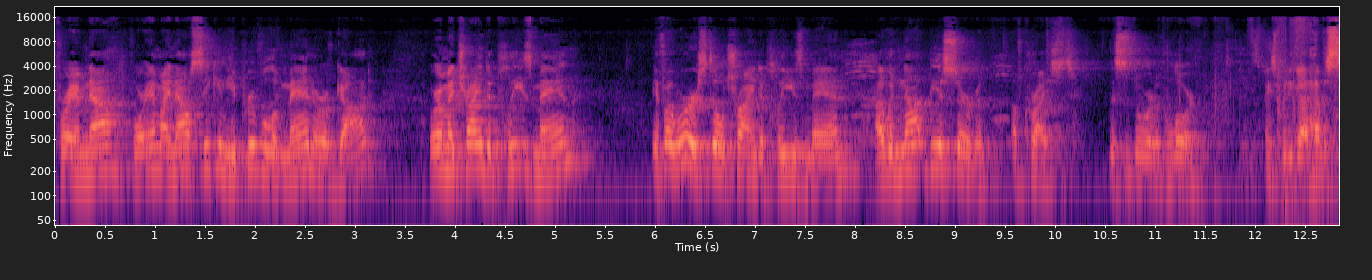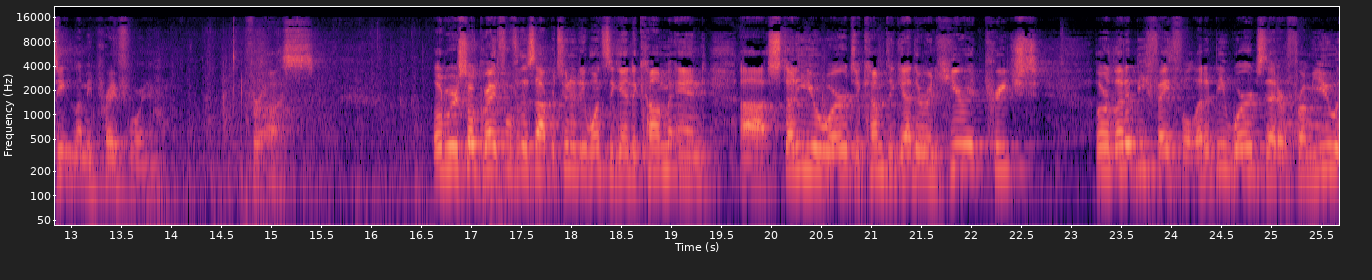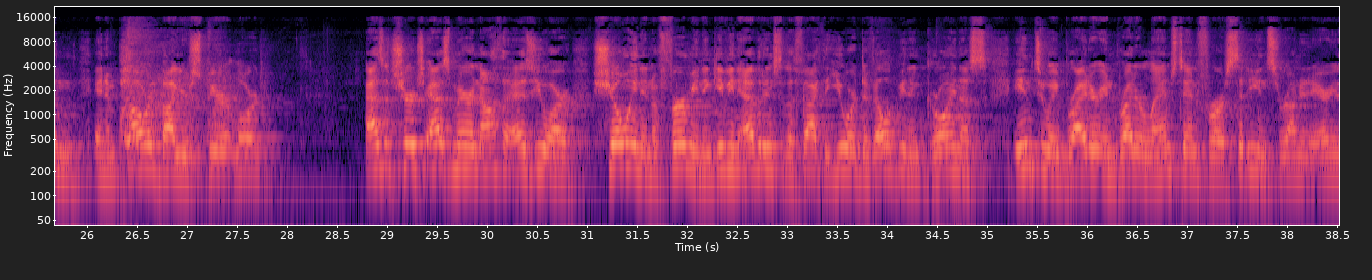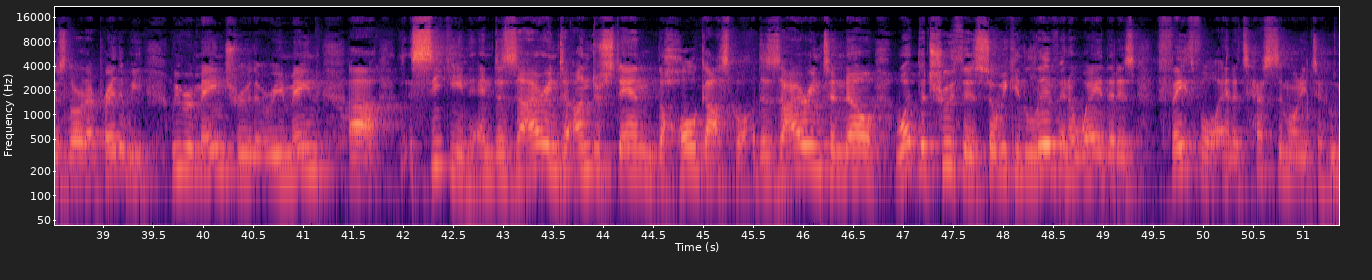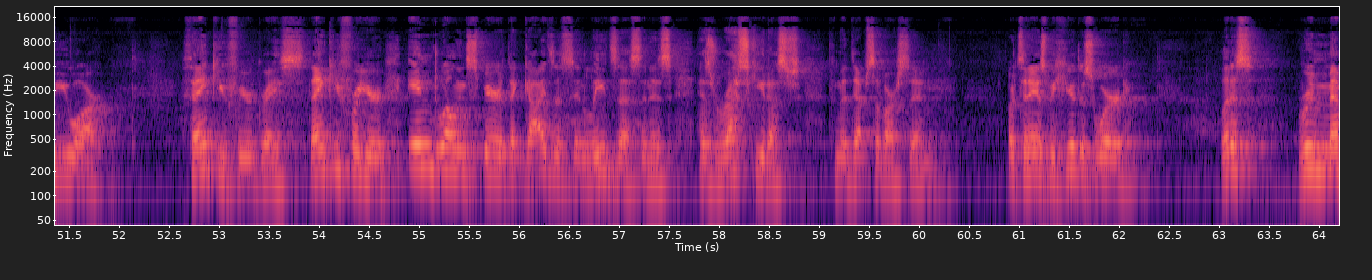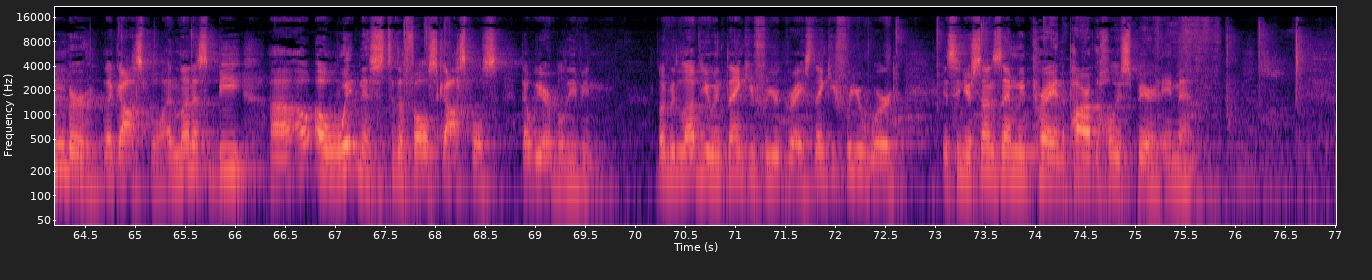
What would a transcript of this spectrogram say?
For am now for am I now seeking the approval of man or of God? Or am I trying to please man? If I were still trying to please man, I would not be a servant of Christ. This is the word of the Lord. Thanks be to God. Have a seat and let me pray for you. For us. Lord, we're so grateful for this opportunity once again to come and uh, study your word, to come together and hear it preached. Lord, let it be faithful. Let it be words that are from you and, and empowered by your Spirit, Lord as a church, as Maranatha, as you are showing and affirming and giving evidence to the fact that you are developing and growing us into a brighter and brighter lampstand for our city and surrounding areas, Lord, I pray that we, we remain true, that we remain uh, seeking and desiring to understand the whole gospel, desiring to know what the truth is so we can live in a way that is faithful and a testimony to who you are. Thank you for your grace. Thank you for your indwelling spirit that guides us and leads us and has, has rescued us from the depths of our sin. Lord, today as we hear this word, let us remember the gospel and let us be uh, a witness to the false gospels that we are believing. Lord, we love you and thank you for your grace. Thank you for your word. It's in your Son's name we pray in the power of the Holy Spirit. Amen.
